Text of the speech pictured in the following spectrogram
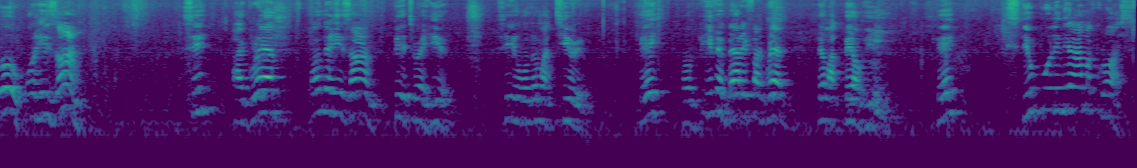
go on his arm, see, I grab under his arm pit right here, see, on the material, okay? Or even better if I grab the lapel here, okay? Still pulling the arm across.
